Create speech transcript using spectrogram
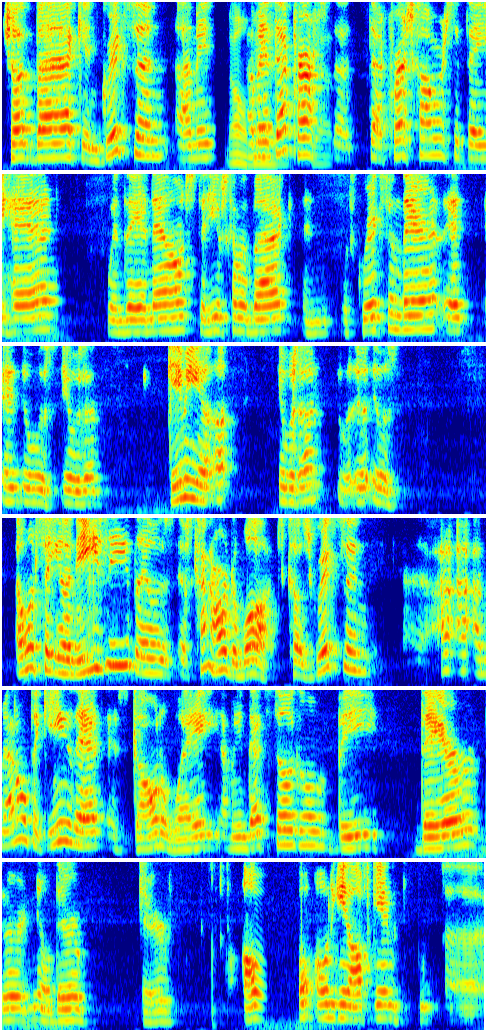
Chuck back and Grigson. I mean, oh, I mean that press yeah. that press conference that they had when they announced that he was coming back and with Grigson there, it it, it was it was a gave me a it was un, it was I won't say uneasy, but it was it was kind of hard to watch because Grigson I, I, mean, I don't think any of that has gone away. I mean, that's still going to be there. They're, you know, they're, they're all, on again, off again uh,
